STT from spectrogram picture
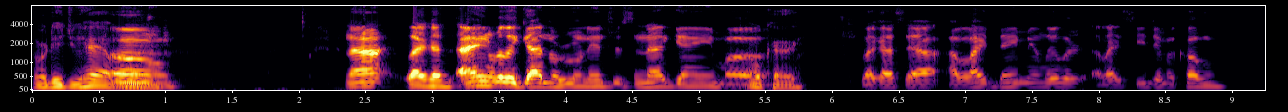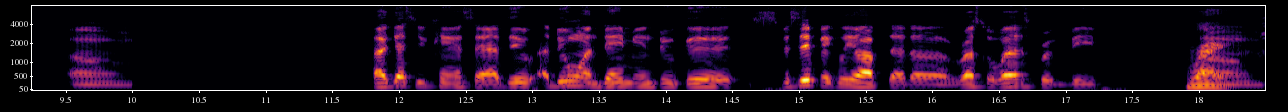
Or did you have one? Um, nah, like I, I ain't really got no real interest in that game. Uh, okay. Like I said, I, I like Damian Lillard. I like CJ McCollum. Um, I guess you can say I do. I do want Damian to do good, specifically off that uh Russell Westbrook beef. Right. Um,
